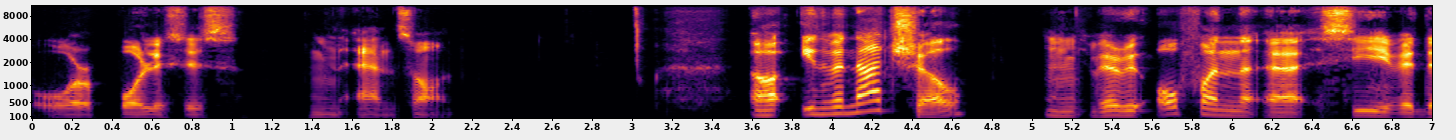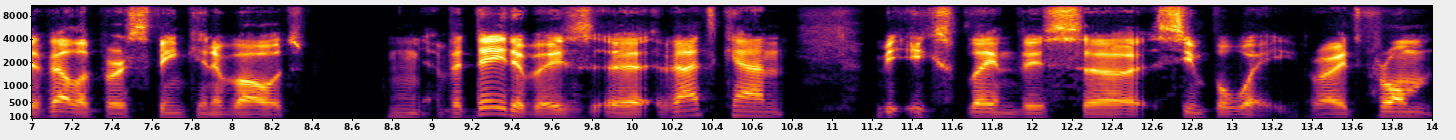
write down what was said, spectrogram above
or policies mm, and so on. Uh, in the nutshell, mm, very often uh, see the developers thinking about mm, the database uh, that can be explained this uh, simple way, right? From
